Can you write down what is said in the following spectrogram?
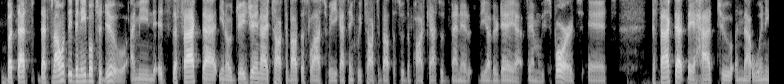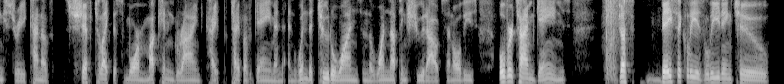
but that's that's not what they've been able to do. I mean, it's the fact that you know JJ and I talked about this last week. I think we talked about this with the podcast with Bennett the other day at Family Sports. It's the fact that they had to in that winning streak kind of shift to like this more muck and grind type type of game and and win the two to ones and the one nothing shootouts and all these overtime games just basically is leading to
